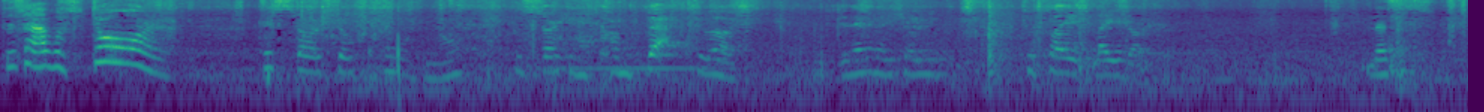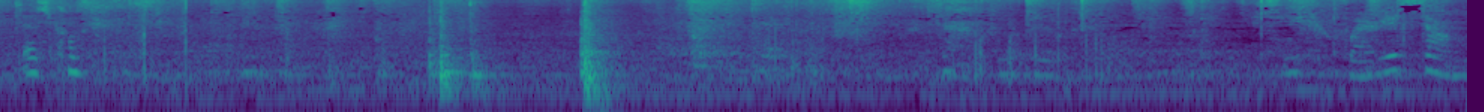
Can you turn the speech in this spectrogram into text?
This have a store. This store is so cool, you know? This store can come back to us. And then I show you to play it later. Let's let's come. See where is someone?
